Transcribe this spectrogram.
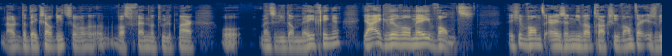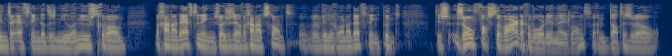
Nou, dat deed ik zelf niet, zo was fan natuurlijk, maar mensen die dan meegingen. Ja, ik wil wel mee, want. Weet je, want er is een nieuwe attractie, want er is Winter Efteling, dat is nieuw. En nu is het gewoon, we gaan naar de Efteling. Zoals je zegt, we gaan naar het strand. We willen gewoon naar de Efteling, punt. Het is zo'n vaste waarde geworden in Nederland. En dat is wel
